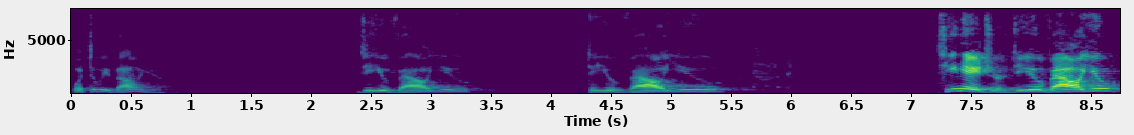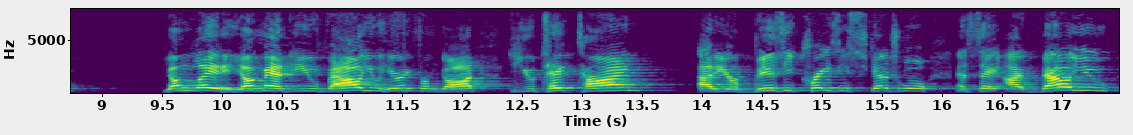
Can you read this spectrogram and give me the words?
What do we value? Do you value? Do you value? Teenager, do you value? Young lady, young man, do you value hearing from God? Do you take time out of your busy, crazy schedule and say, I value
